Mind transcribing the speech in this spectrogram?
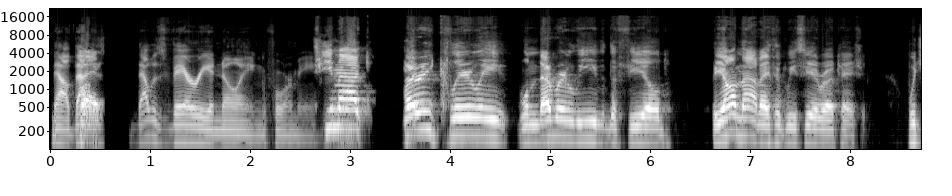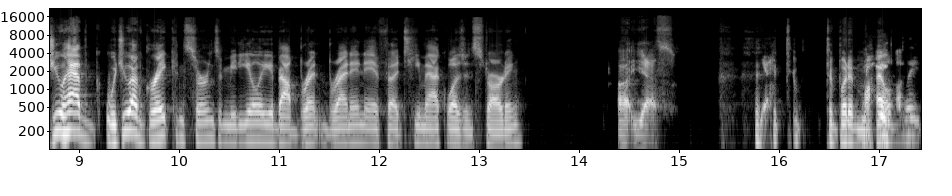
Now that but, is, that was very annoying for me. T Mac very clearly will never leave the field. Beyond that, I think we see a rotation. Would you have Would you have great concerns immediately about Brent Brennan if uh, T Mac wasn't starting? Uh, yes. Yeah. to, to put it mildly.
